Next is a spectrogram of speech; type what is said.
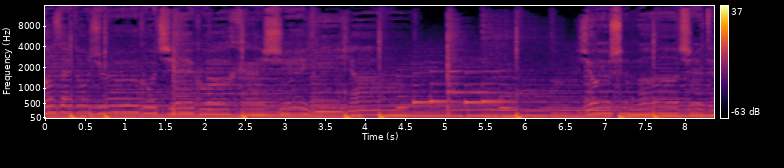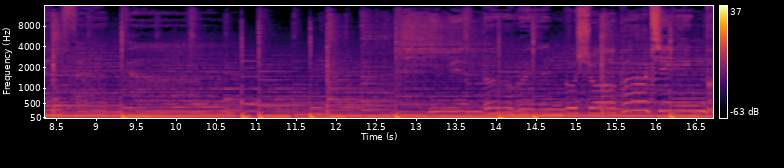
走再多，如果结果还是一样，又有什么值得反抗？宁愿不问、不说、不听、不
